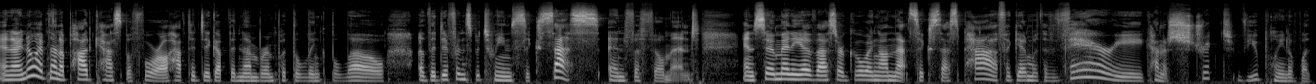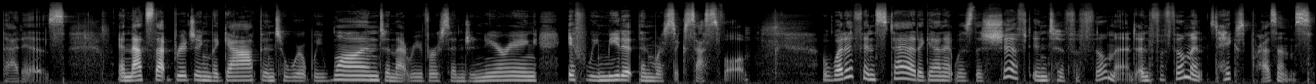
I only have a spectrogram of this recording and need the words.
And I know I've done a podcast before, I'll have to dig up the number and put the link below, of the difference between success and fulfillment. And so many of us are going on that success path, again, with a very kind of strict viewpoint of what that is. And that's that bridging the gap into what we want and that reverse engineering. If we meet it, then we're successful. What if instead, again, it was the shift into fulfillment? And fulfillment takes presence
